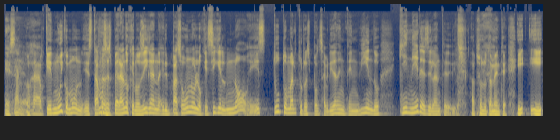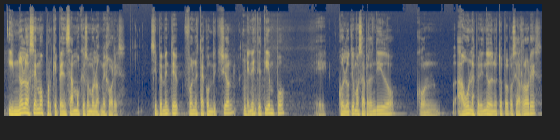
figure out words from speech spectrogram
Exacto. O sea, que es muy común. Estamos esperando que nos digan el paso uno, lo que sigue. No, es tú tomar tu responsabilidad entendiendo quién eres delante de Dios. Absolutamente. Y, y- y no lo hacemos porque pensamos que somos los mejores. Simplemente fue nuestra convicción en este tiempo, eh, con lo que hemos aprendido, con aún aprendiendo de nuestros propios errores,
